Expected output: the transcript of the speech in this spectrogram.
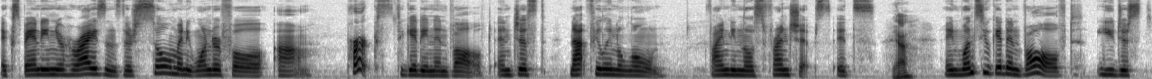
expanding your horizons. There's so many wonderful um, perks to getting involved, and just not feeling alone, finding those friendships. It's Yeah. I mean, once you get involved, you just,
